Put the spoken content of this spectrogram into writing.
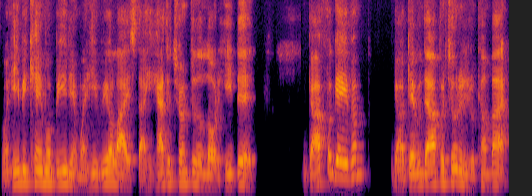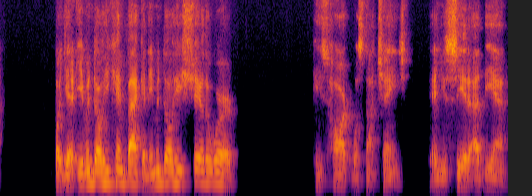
when he became obedient, when he realized that he had to turn to the Lord, he did. God forgave him. God gave him the opportunity to come back. But yet, even though he came back and even though he shared the word, his heart was not changed. And you see it at the end.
